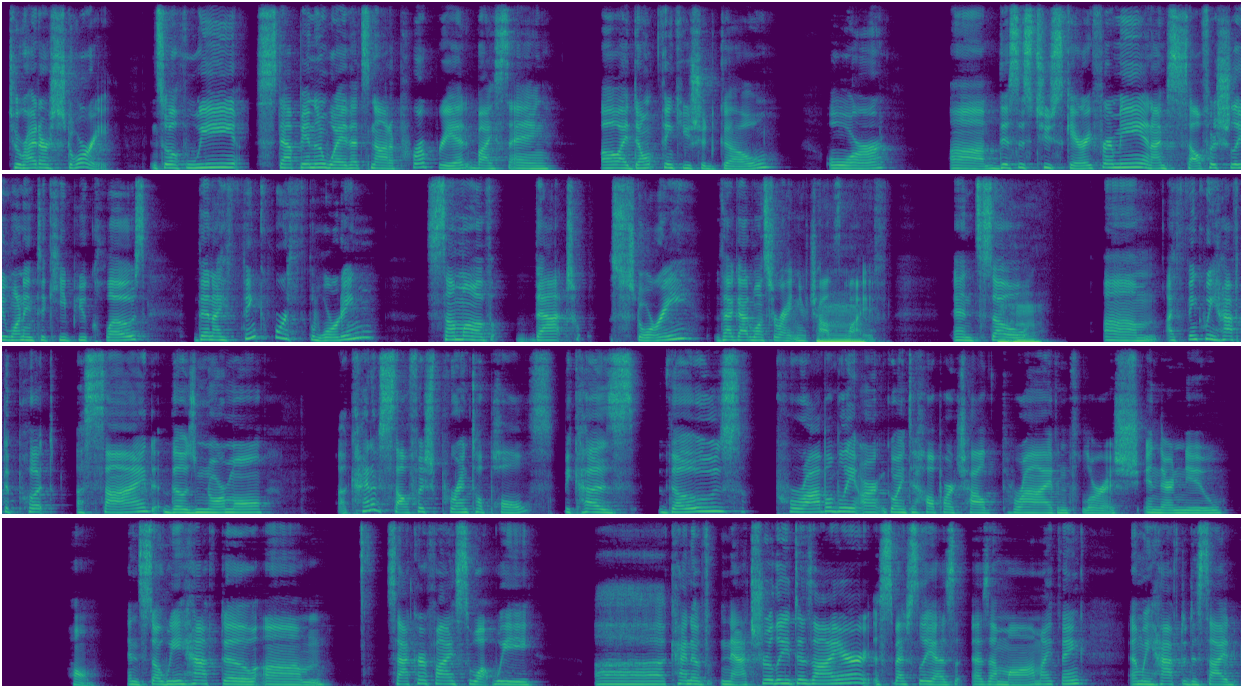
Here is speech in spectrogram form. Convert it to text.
to write our story. And so if we step in in a way that's not appropriate by saying, Oh, I don't think you should go, or um, this is too scary for me, and I'm selfishly wanting to keep you close, then I think we're thwarting some of that story that God wants to write in your child's mm. life. And so mm-hmm. um, I think we have to put aside those normal, uh, kind of selfish parental pulls because those probably aren't going to help our child thrive and flourish in their new home. And so we have to um, sacrifice what we uh, kind of naturally desire, especially as as a mom, I think, and we have to decide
